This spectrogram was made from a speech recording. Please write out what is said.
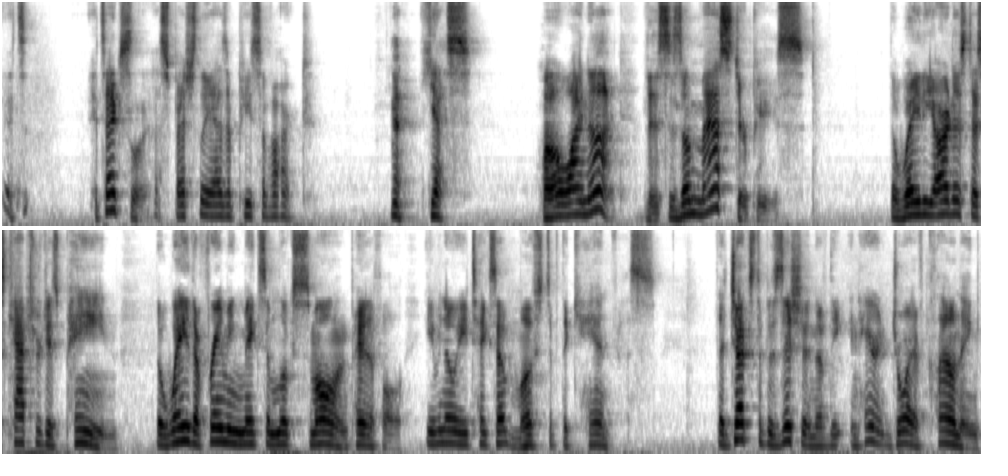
it's it's excellent, especially as a piece of art. Yes. Well, why not? This is a masterpiece. The way the artist has captured his pain, the way the framing makes him look small and pitiful, even though he takes up most of the canvas. The juxtaposition of the inherent joy of clowning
